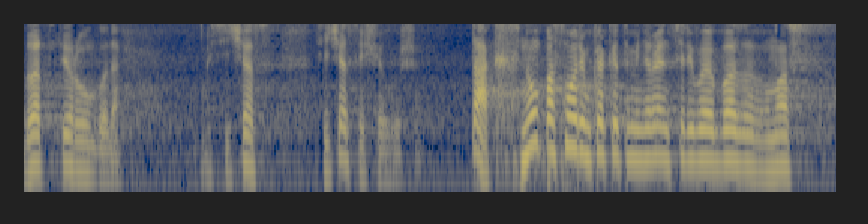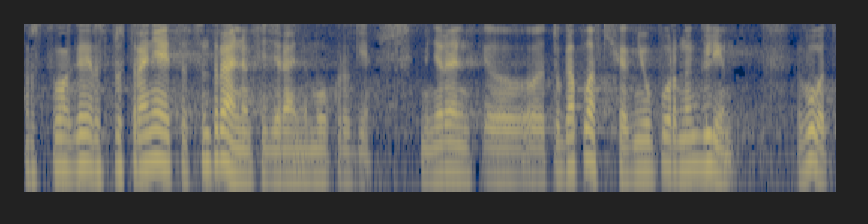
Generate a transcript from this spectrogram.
21 года. Сейчас, сейчас еще выше. Так, ну посмотрим, как эта минерально-сырьевая база у нас распространяется в Центральном федеральном округе минеральных, э, тугоплавких огнеупорных глин. Вот,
